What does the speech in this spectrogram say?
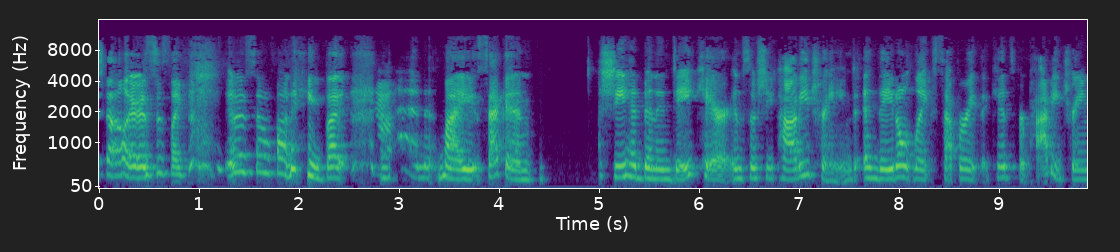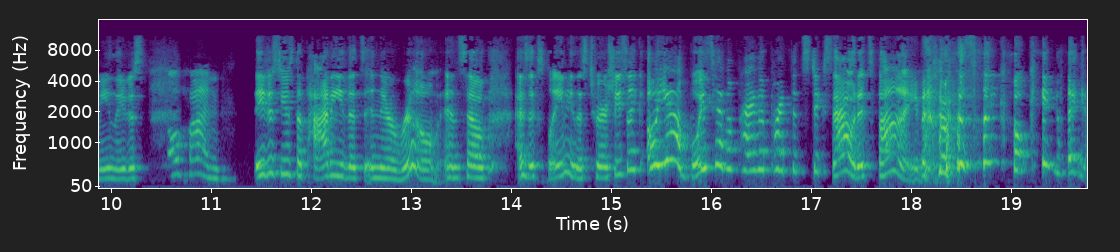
to tell her. It's just like it was so funny. But yeah. then my second she had been in daycare and so she potty trained and they don't like separate the kids for potty training. They just oh fun. they just use the potty that's in their room. And so i was explaining this to her. She's like oh yeah boys have a private part that sticks out. It's fine. I was like okay like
